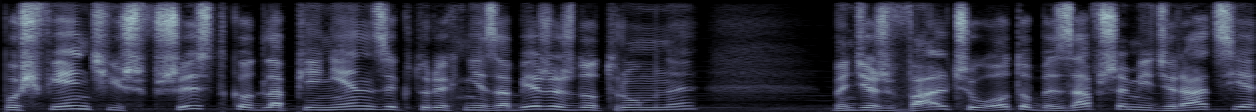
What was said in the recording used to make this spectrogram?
Poświęcisz wszystko dla pieniędzy, których nie zabierzesz do trumny? Będziesz walczył o to, by zawsze mieć rację,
